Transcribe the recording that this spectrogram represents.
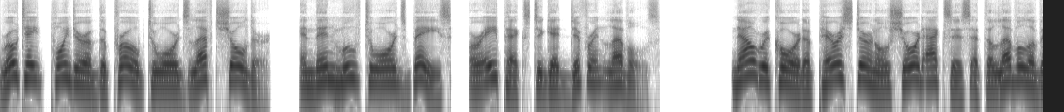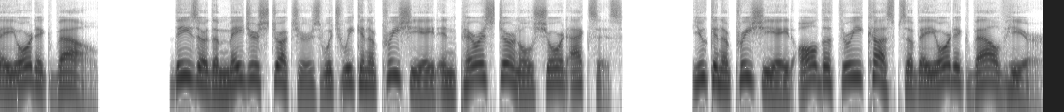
rotate pointer of the probe towards left shoulder, and then move towards base, or apex to get different levels. Now record a parasternal short axis at the level of aortic valve. These are the major structures which we can appreciate in parasternal short axis. You can appreciate all the three cusps of aortic valve here.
